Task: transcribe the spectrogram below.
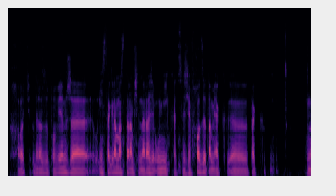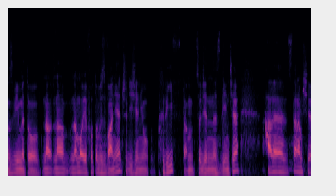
choć od razu powiem, że Instagrama staram się na razie unikać. W sensie wchodzę tam jak e, tak nazwijmy to na, na, na moje fotowyzwanie, czyli zieniu priv, tam codzienne zdjęcie, ale staram się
